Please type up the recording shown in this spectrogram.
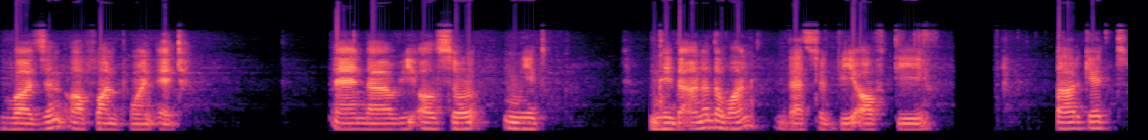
version of 1.8 and uh, we also need need another one. That should be of the target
